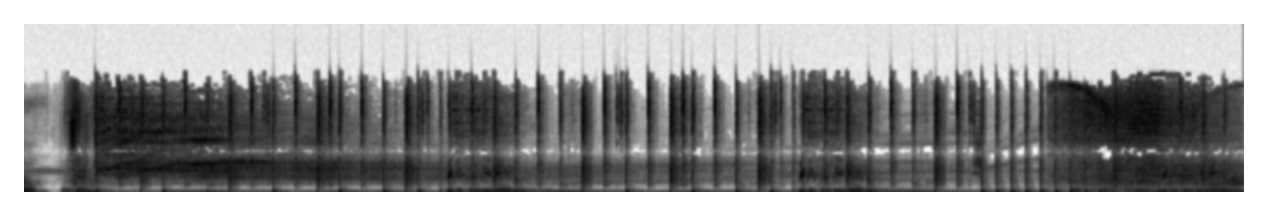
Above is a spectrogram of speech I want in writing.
ம். சரி. விடுகதை நேரம். விடுகதை நேரம். விடுகதை நேரம்.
